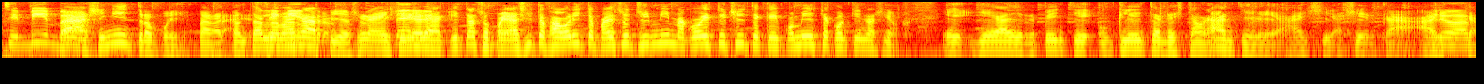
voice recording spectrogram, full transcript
Chimbimba. Va, sin intro, pues, para contarlo sin más intro. rápido. Señoras y Dele. señores, aquí está su payasito favorito para eso chimbimba con este chiste que comienza a continuación. Eh, llega de repente un cliente al restaurante, vea, y se acerca al Pero ¿a cuál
